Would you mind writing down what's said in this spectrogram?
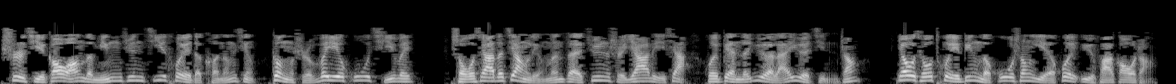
士气高昂的明军击退的可能性更是微乎其微。手下的将领们在军事压力下会变得越来越紧张，要求退兵的呼声也会愈发高涨。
